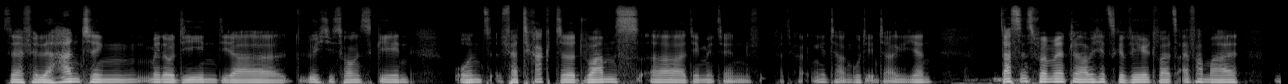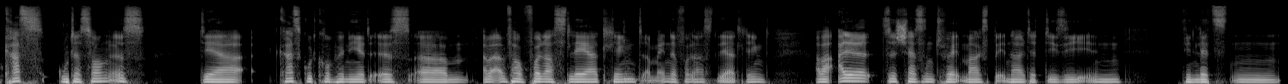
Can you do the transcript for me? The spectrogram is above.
sehr viele Hunting-Melodien, die da durch die Songs gehen und vertrackte Drums, äh, die mit den vertrackten Gitarren gut interagieren. Das Instrumental habe ich jetzt gewählt, weil es einfach mal ein krass guter Song ist, der krass gut komponiert ist, ähm, am Anfang voll nach Slayer klingt, am Ende voll nach Slayer klingt, aber alle The Chasm Trademarks beinhaltet, die sie in den letzten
